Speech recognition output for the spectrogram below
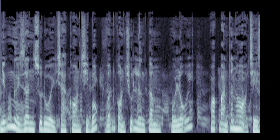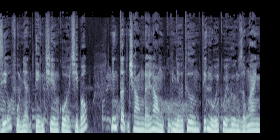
Những người dân xua đuổi cha con Chi Bốc vẫn còn chút lương tâm, hối lỗi, hoặc bản thân họ chế giễu phủ nhận tiếng chiêng của Chi Bốc, nhưng tận trong đáy lòng cũng nhớ thương tiếc nuối quê hương giống anh.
